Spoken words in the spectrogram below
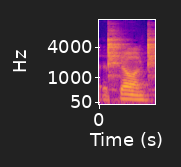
It's going.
